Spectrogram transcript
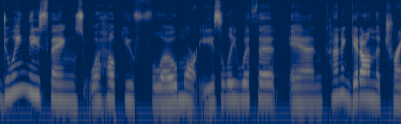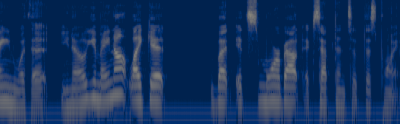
doing these things will help you flow more easily with it and kind of get on the train with it. You know, you may not like it, but it's more about acceptance at this point.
